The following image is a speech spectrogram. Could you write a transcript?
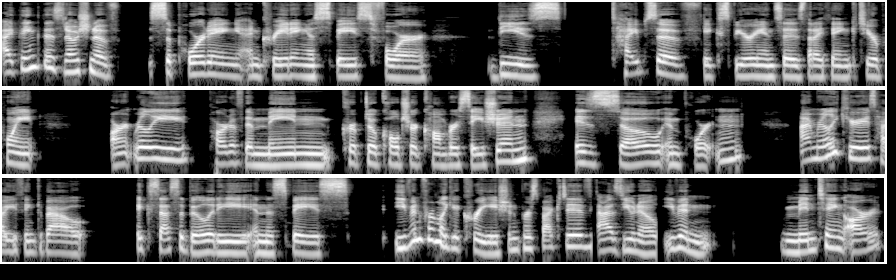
I think this notion of supporting and creating a space for these types of experiences that I think, to your point, aren't really part of the main crypto culture conversation is so important. I'm really curious how you think about accessibility in the space, even from like a creation perspective. As you know, even minting art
